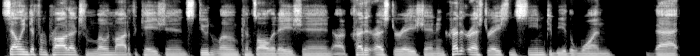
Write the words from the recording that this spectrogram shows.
selling different products from loan modification, student loan consolidation, uh, credit restoration, and credit restoration seemed to be the one that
